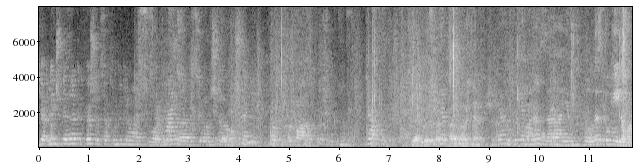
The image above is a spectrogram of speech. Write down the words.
Я лічно я зараз підпишу, це комп'ютер має з собою. Маєш. Вчора без його лишила просто пропало. Дякую. Дякую, гарного дня. Дякуємо назаєм. Головне спокійного.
